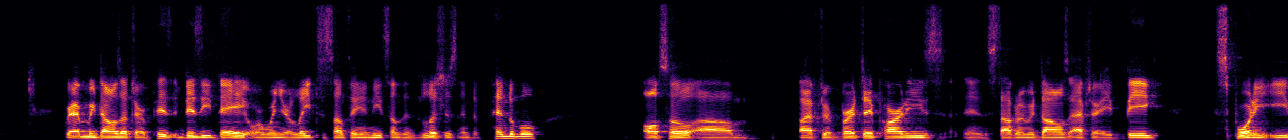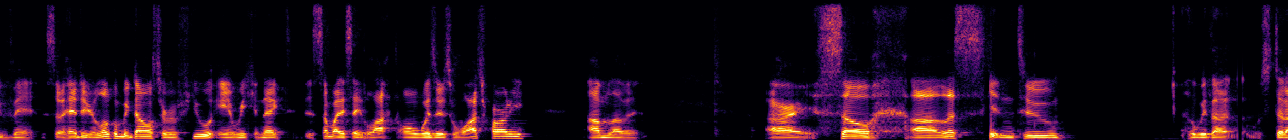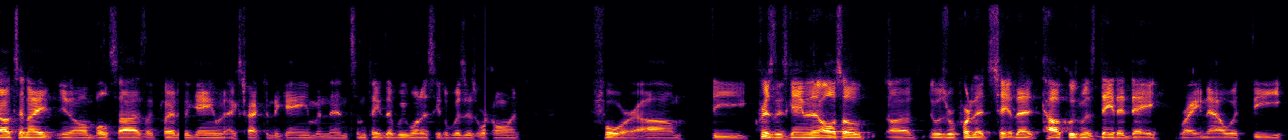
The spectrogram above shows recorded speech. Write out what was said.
Grab McDonald's after a busy day or when you're late to something and need something delicious and dependable. Also, um, after birthday parties and stopping at McDonald's after a big sporting event. So head to your local McDonald's to refuel and reconnect. Did somebody say locked on Wizards watch party? I'm loving it. All right, so uh, let's get into who we thought stood out tonight. You know, on both sides, like player of the game and extracted the game, and then some things that we want to see the Wizards work on for um, the Grizzlies game. And then also, uh, it was reported that that Kyle Kuzma is day to day right now with the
